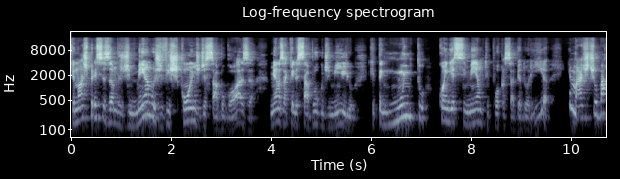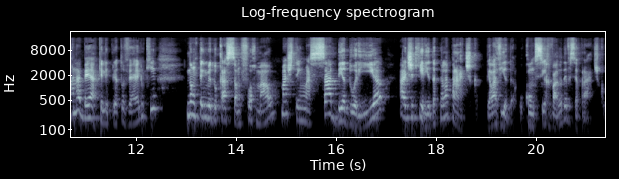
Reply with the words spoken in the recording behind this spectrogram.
que nós precisamos de menos viscões de sabugosa, menos aquele sabugo de milho que tem muito conhecimento e pouca sabedoria, e mais tio Barnabé, aquele preto velho que não tem uma educação formal, mas tem uma sabedoria adquirida pela prática, pela vida. O conservador deve ser prático.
